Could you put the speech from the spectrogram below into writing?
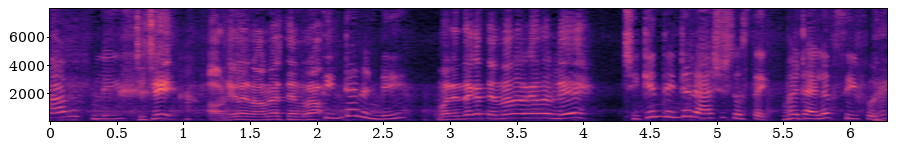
హ్యావ్ ఇట్ ప్లీజ్ చిచి అవునీ నాన్ వెజ్ తినరా? తింటానండి. మరి ఇందాక తిన్నాను కదండి చికెన్ తింటే ర్యాషెస్ వస్తాయి బట్ ఐ లవ్ సీ ఫుడ్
